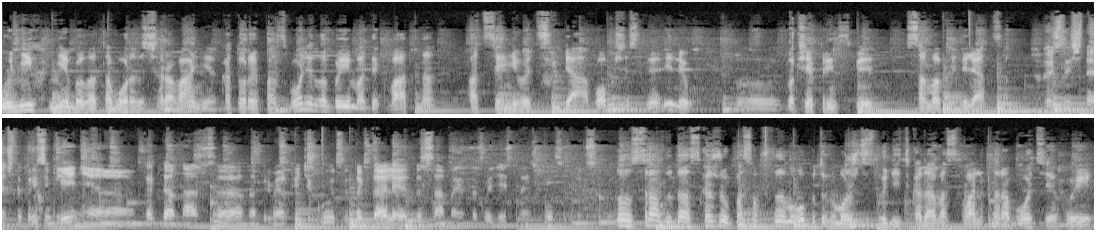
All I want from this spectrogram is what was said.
у них не было того разочарования, которое позволило бы им адекватно оценивать себя в обществе или э, вообще, в принципе, самоопределяться. Ну, то есть что приземление, когда нас, э, например, критикуют и так далее, это самый такой действенный способ? Ну, сразу, да, скажу, по собственному опыту вы можете судить. Когда вас хвалят на работе, вы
